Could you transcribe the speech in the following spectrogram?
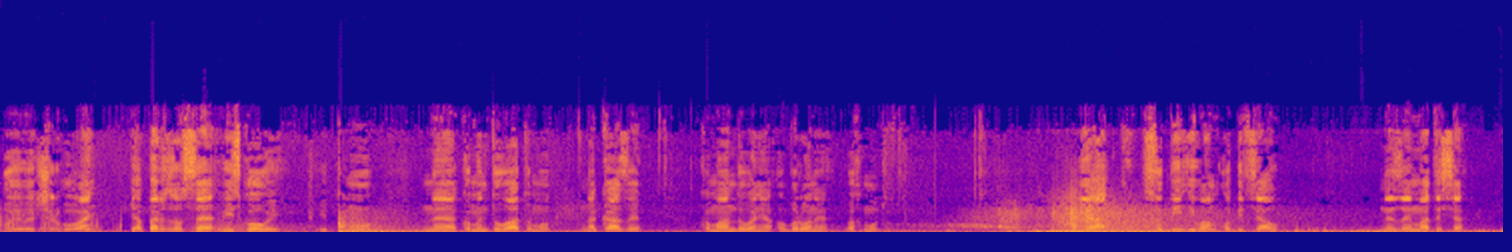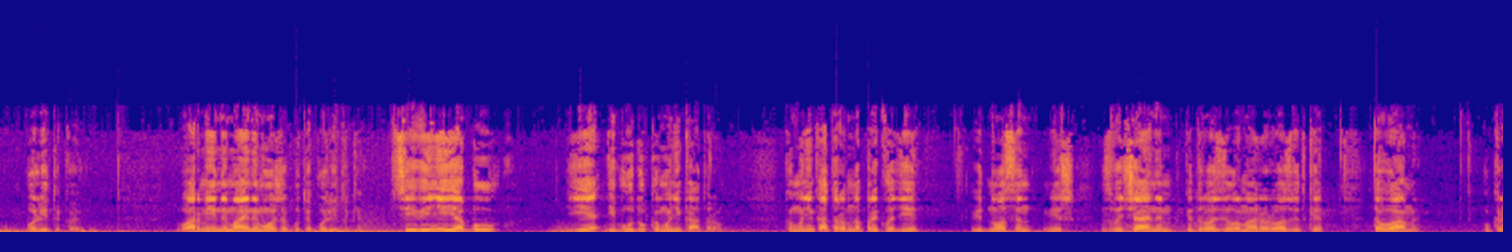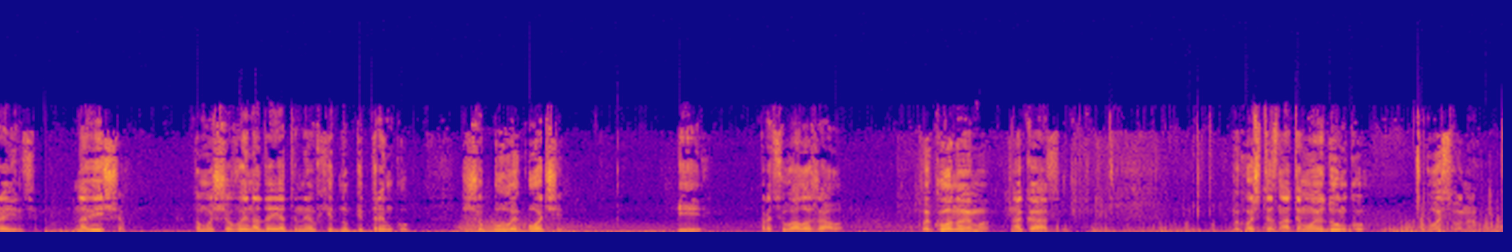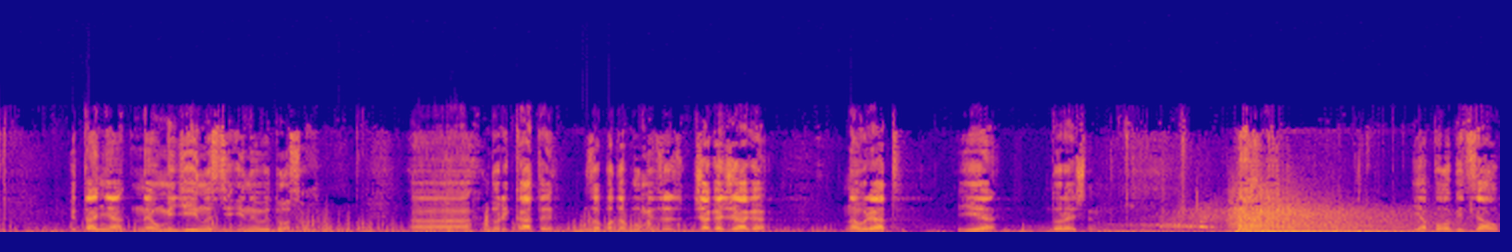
бойових чергувань? Я перш за все військовий і тому не коментуватиму накази командування оборони Бахмуту. Я собі і вам обіцяв не займатися політикою. В армії немає і не може бути політики. В цій війні я був, є і буду комунікатором. Комунікатором на прикладі відносин між звичайним підрозділом аеророзвідки та вами, українці. Навіщо? Тому що ви надаєте необхідну підтримку, щоб були очі і працювало жало. Виконуємо наказ. Ви хочете знати мою думку? Ось вона. Питання не у медійності і не у відосах. А, дорікати за бадабум і джага-джага навряд є доречним. Я пообіцяв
